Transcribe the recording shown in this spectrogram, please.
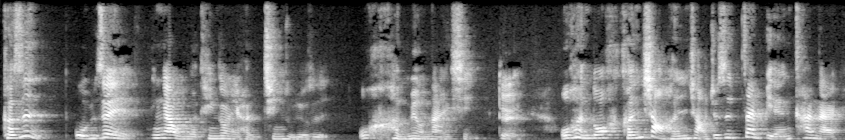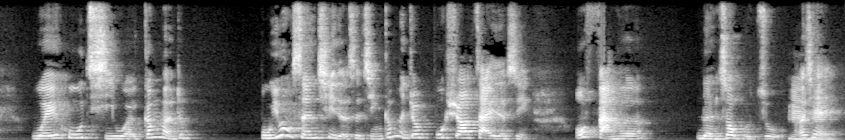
可是我们这应该我们的听众也很清楚，就是我很没有耐性。对，我很多很小很小，就是在别人看来微乎其微，根本就不用生气的事情，根本就不需要在意的事情，我反而忍受不住，嗯、而且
